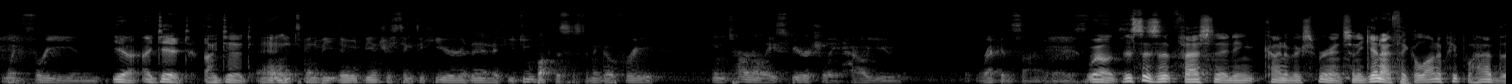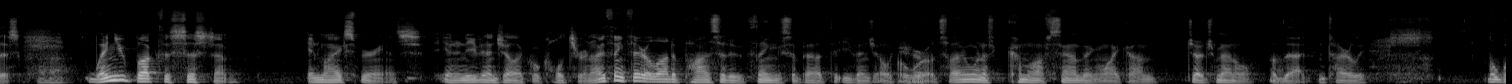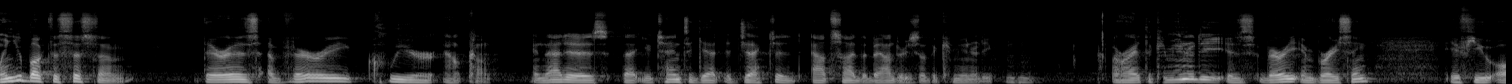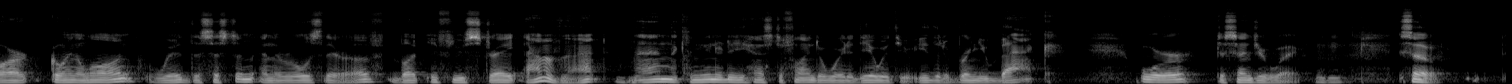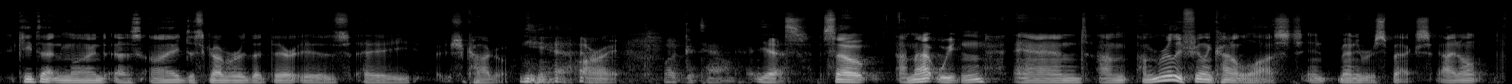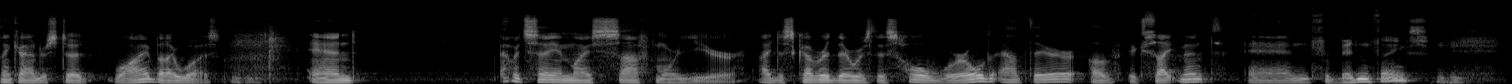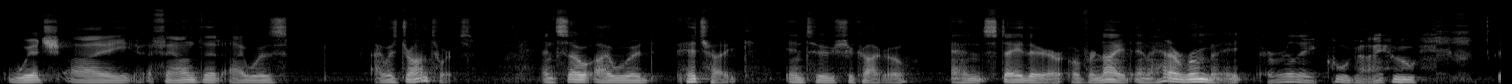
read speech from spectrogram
went free and Yeah, I did. I did. and it's going to be it would be interesting to hear then if you do buck the system and go free internally spiritually how you reconcile those Well, this is a fascinating kind of experience. And again, I think a lot of people have this. Uh-huh. When you buck the system, in my experience, in an evangelical culture, and I think there are a lot of positive things about the evangelical world, so I don't want to come off sounding like I'm judgmental of that entirely. But when you buck the system, there is a very clear outcome, and that is that you tend to get ejected outside the boundaries of the community. Mm-hmm. All right, the community is very embracing. If you are going along with the system and the rules thereof, but if you stray out of that, mm-hmm. then the community has to find a way to deal with you, either to bring you back or to send you away. Mm-hmm. So keep that in mind as I discover that there is a Chicago. yeah All right. what a good town Yes. So I'm at Wheaton, and I'm I'm really feeling kind of lost in many respects. I don't think I understood why, but I was. Mm-hmm. And I would say in my sophomore year, I discovered there was this whole world out there of excitement and forbidden things, mm-hmm. which I found that I was I was drawn towards. And so I would hitchhike into Chicago and stay there overnight. And I had a roommate, a really cool guy, who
